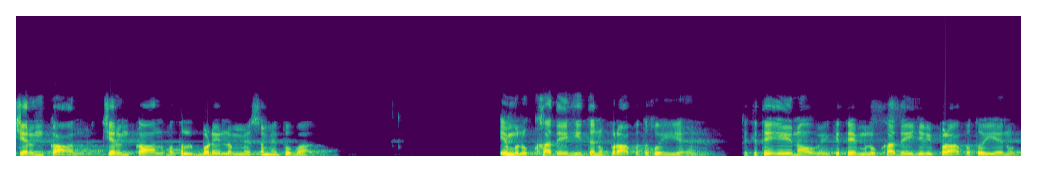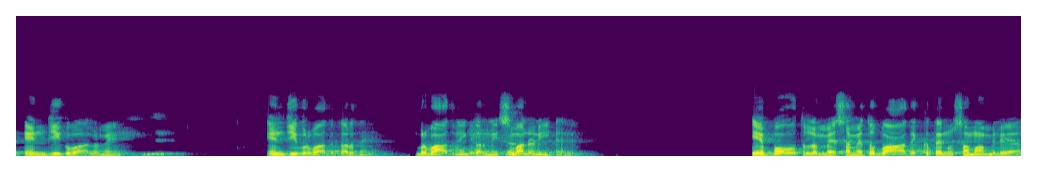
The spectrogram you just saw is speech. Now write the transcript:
ਚਿਰੰਕਾਲ ਚਿਰੰਕਾਲ ਮਤਲਬ ਬੜੇ ਲੰਮੇ ਸਮੇਂ ਤੋਂ ਬਾਅਦ। ਇਹ ਮਨੁੱਖਾ ਦੇਹੀ ਤੈਨੂੰ ਪ੍ਰਾਪਤ ਹੋਈ ਹੈ। ਤੇ ਕਿਤੇ ਇਹ ਨਾ ਹੋਵੇ, ਕਿਤੇ ਮਨੁੱਖਾ ਦੇਹੀ ਜਿਹੜੀ ਪ੍ਰਾਪਤ ਹੋਈ ਹੈ ਇਹਨੂੰ ਇੰਜ ਹੀ ਗਵਾ ਲਵੇਂ। ਇੰਜ ਹੀ ਬਰਬਾਦ ਕਰ ਦੇ ਬਰਬਾਦ ਨਹੀਂ ਕਰਨੀ, ਸੰਭਾਲਣੀ ਹੈ। ਇਹ ਬਹੁਤ ਲੰਮੇ ਸਮੇਂ ਤੋਂ ਬਾਅਦ ਇੱਕ ਤੈਨੂੰ ਸਮਾਂ ਮਿਲਿਆ।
